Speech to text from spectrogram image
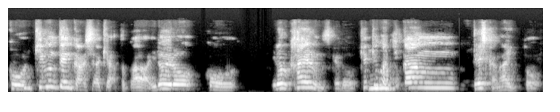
こう、気分転換しなきゃとか、いろいろ、こう、いろいろ変えるんですけど、結局は時間でしかないと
